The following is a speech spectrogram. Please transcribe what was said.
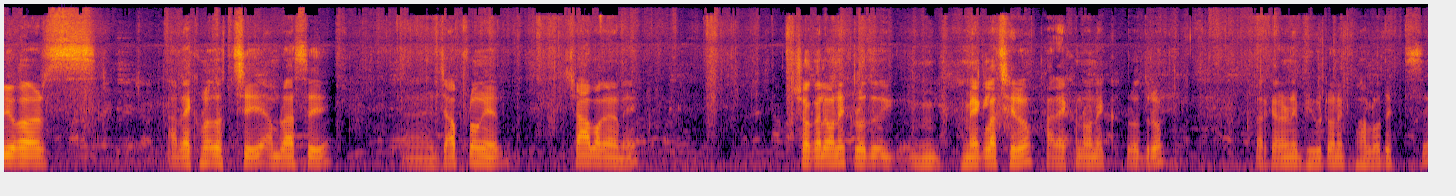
ভিউয়ার্স আর এখনও যাচ্ছি আমরা আছি আহ, জাফলংয়ের চা বাগানে। সকালে অনেক রোদ মেঘলা ছিল আর এখন অনেক রৌদ্র। তার কারণে ভিউটা অনেক ভালো দেখতেছে।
